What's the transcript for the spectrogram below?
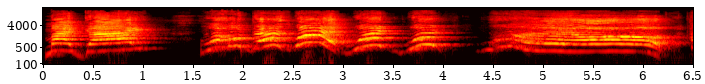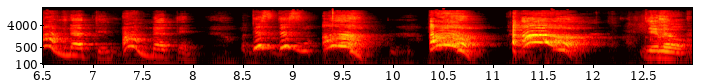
my guy. What? Who does what? What? What? What? I'm nothing. I'm nothing. This this uh uh uh you know,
